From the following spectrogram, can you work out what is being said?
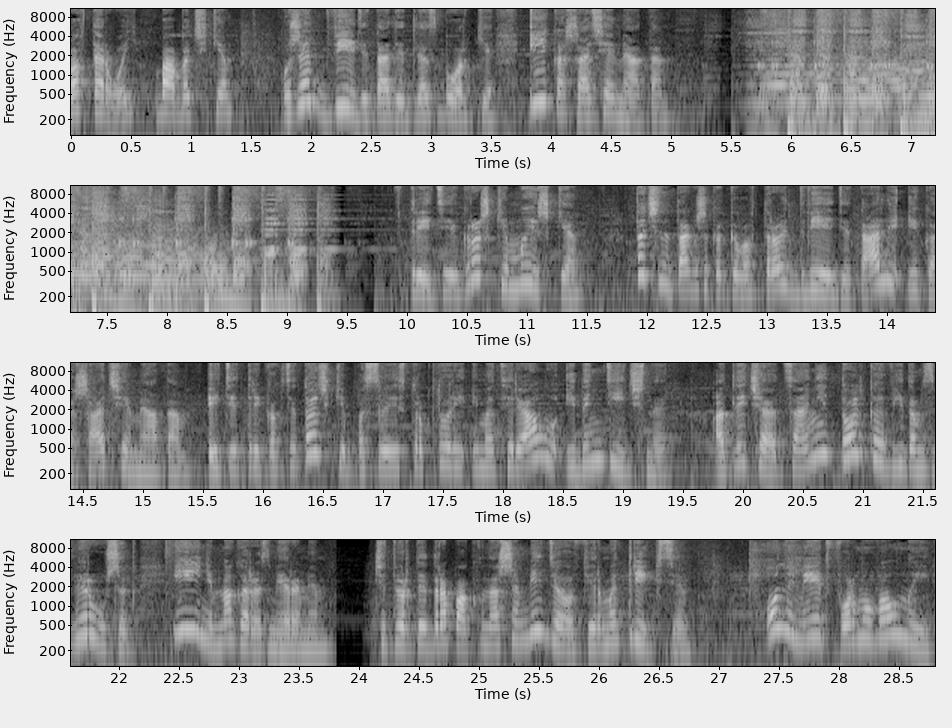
Во второй – бабочки. Уже две детали для сборки и кошачья мята. В третьей игрушке – мышки. Точно так же, как и во второй, две детали и кошачья мята. Эти три когтеточки по своей структуре и материалу идентичны. Отличаются они только видом зверушек и немного размерами. Четвертый дропак в нашем видео фирмы Trixie. Он имеет форму волны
